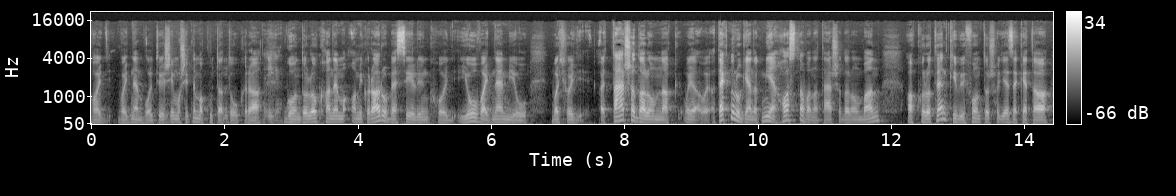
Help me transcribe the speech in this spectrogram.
vagy, vagy nem volt ő. És én most itt nem a kutatókra Igen. gondolok, hanem amikor arról beszélünk, hogy jó vagy nem jó, vagy hogy a társadalomnak, vagy a technológiának milyen haszna van a társadalomban, akkor ott rendkívül fontos, hogy ezeket a,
